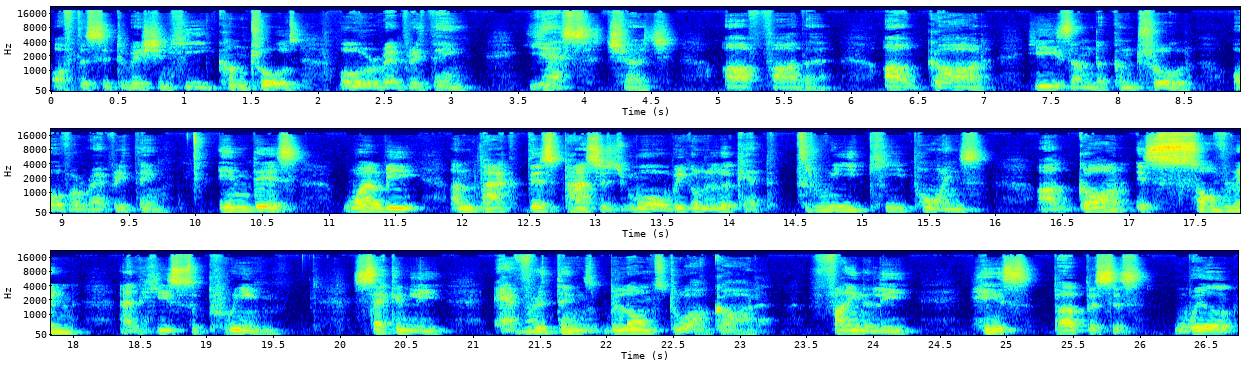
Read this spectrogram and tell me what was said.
of the situation. He controls over everything. Yes, church, our Father, our God, He is under control over everything. In this, while we unpack this passage more, we're going to look at three key points. Our God is sovereign and He's supreme. Secondly, everything belongs to our God. Finally, his purposes will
